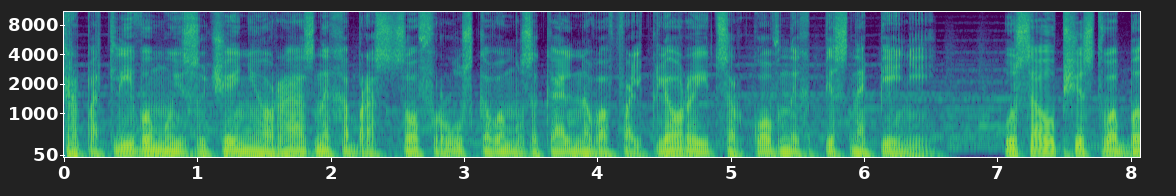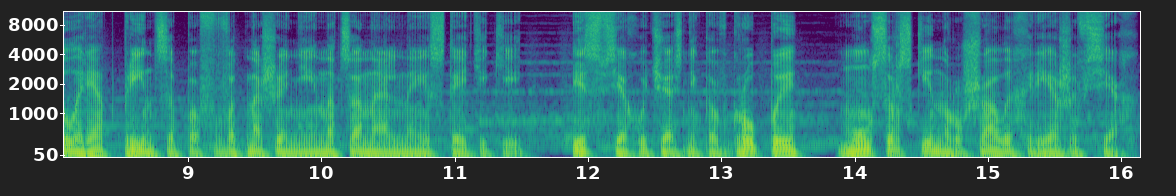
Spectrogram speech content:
кропотливому изучению разных образцов русского музыкального фольклора и церковных песнопений. У сообщества был ряд принципов в отношении национальной эстетики. Из всех участников группы Мусорский нарушал их реже всех.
